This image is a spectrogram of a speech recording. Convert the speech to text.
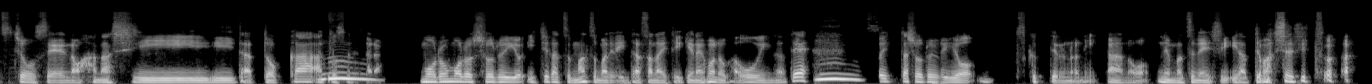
末調整の話だとか、あとそれから、もろもろ書類を1月末までに出さないといけないものが多いので、うん、そういった書類を作ってるのに、あの、年末年始やってました、実は。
